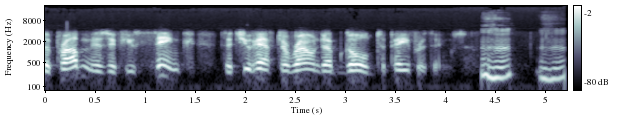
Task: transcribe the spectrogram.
The problem is if you think that you have to round up gold to pay for things. Mm-hmm. Mm-hmm.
